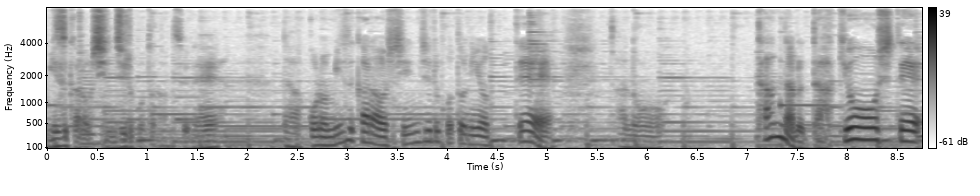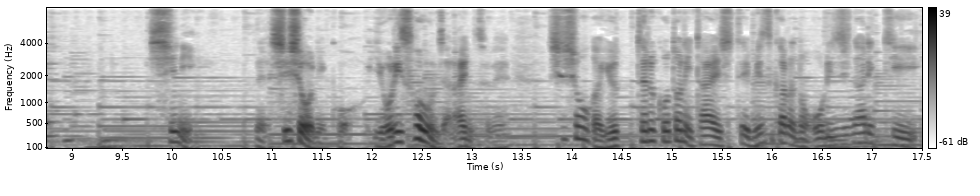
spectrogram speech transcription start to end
自らを信じることなんですよねだからこの自らを信じることによってあの単なる妥協をして死に、ね、師匠にこう寄り添うんじゃないんですよね。師匠が言ってることに対して自らのオリジナリティ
